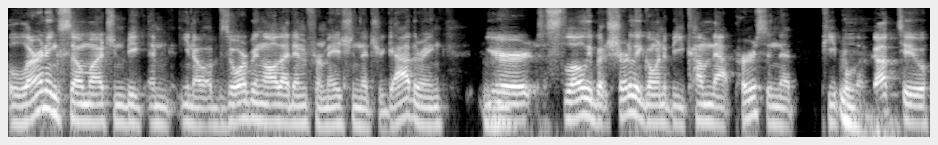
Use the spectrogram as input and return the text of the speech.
learning so much and be and you know, absorbing all that information that you're gathering, mm-hmm. you're slowly but surely going to become that person that people mm. look up to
